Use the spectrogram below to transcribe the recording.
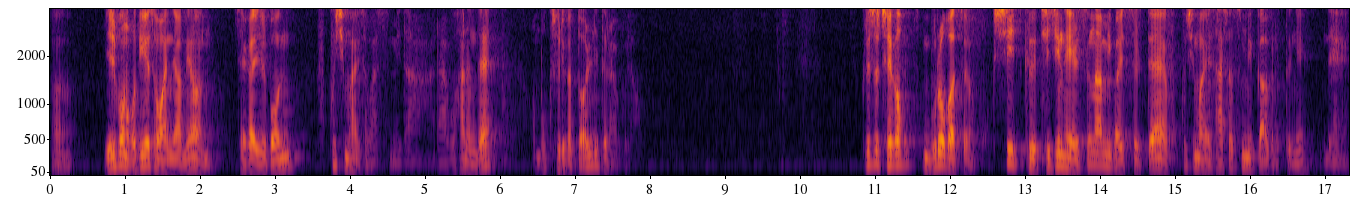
어, 일본 어디에서 왔냐면 제가 일본 후쿠시마에서 왔습니다 라고 하는데 목소리가 떨리더라고요. 그래서 제가 물어봤어요. 혹시 그 지진 해일 쓰나미가 있을 때 후쿠시마에 사셨습니까? 그랬더니 네.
